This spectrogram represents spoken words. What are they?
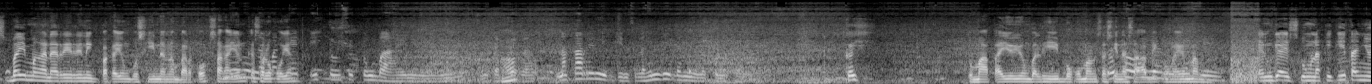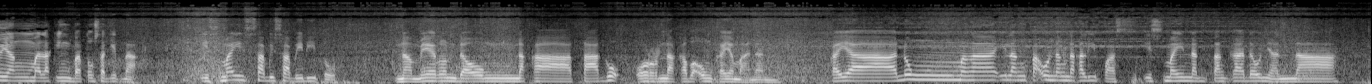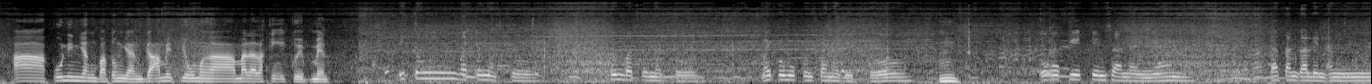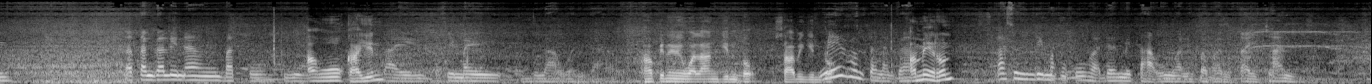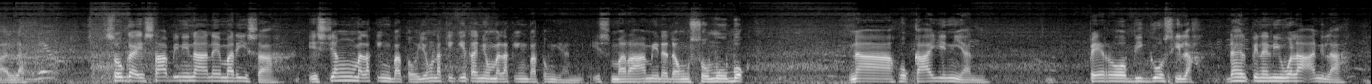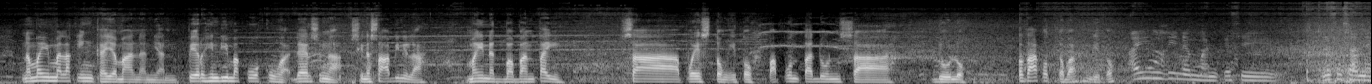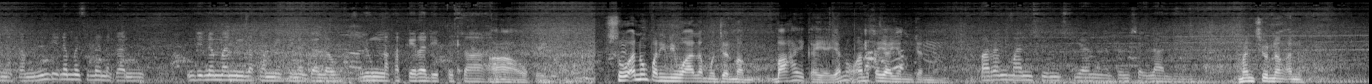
may mga naririnig pa kayong busina ng barko sa ngayon Meron kasalukuyan? naman kahit ito si itong bahay na yan. nakatira. Nakarinig din sila, hindi lang nila pinapanood. Kay, tumatayo yung balhibo ko ma'am sa sinasabi ko ngayon ma'am. And guys, kung nakikita nyo yung malaking bato sa gitna, is may sabi-sabi dito na meron daong nakatago or nakabaong kayamanan. Kaya nung mga ilang taon nang nakalipas is may nagtangka daw niyan na ah, kunin yung batong yan gamit yung mga malalaking equipment. Itong bato na to, itong bato na to, may pumupunta na dito. Hmm. Uukitin sana niyan. Tatanggalin ang tatanggalin ang bato niya. Aho, kayin? Dahil kasi may bulawan daw. Ah, pinaniwalaan ginto. Sabing ginto. Meron talaga. Ah, meron? Kaso hindi makukuha dahil may tao nga nagbabantay dyan. Ala. So guys, sabi ni Nanay Marisa, is yung malaking bato, yung nakikita nyo malaking batong yan, is marami na daw sumubok na hukayin yan. Pero bigo sila dahil pinaniwalaan nila na may malaking kayamanan yan. Pero hindi makukuha dahil sa nga, sinasabi nila, may nagbabantay sa pwestong ito, papunta dun sa dulo. Tatakot ka ba dito? Ay hindi naman kasi nasasanay na kami. Hindi naman sila nagano hindi naman nila kami ginagalaw yung nakatira dito sa Ah, okay. So anong paniniwala mo dyan, ma'am? Bahay kaya yan o ano kaya yan dyan, ma'am? parang mansions yan doon sa ilalim. Mansyon ng ano?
